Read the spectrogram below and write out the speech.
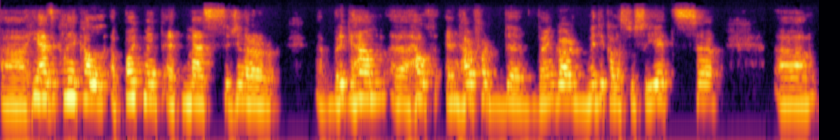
Uh, he has a clinical appointment at Mass General uh, Brigham uh, Health and Harvard uh, Vanguard Medical Associates. Uh, um,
